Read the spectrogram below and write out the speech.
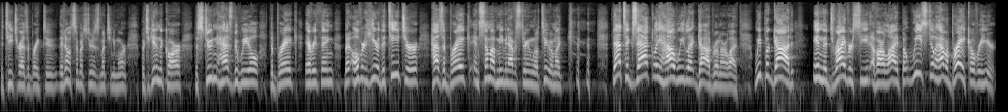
the teacher has a brake too? They don't so much do it as much anymore but you get in the car the student has the wheel the brake everything but over here the teacher has a brake and some of them even have a steering wheel too. I'm like that's exactly how we let god run our life. We put god in the driver's seat of our life but we still have a brake over here.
